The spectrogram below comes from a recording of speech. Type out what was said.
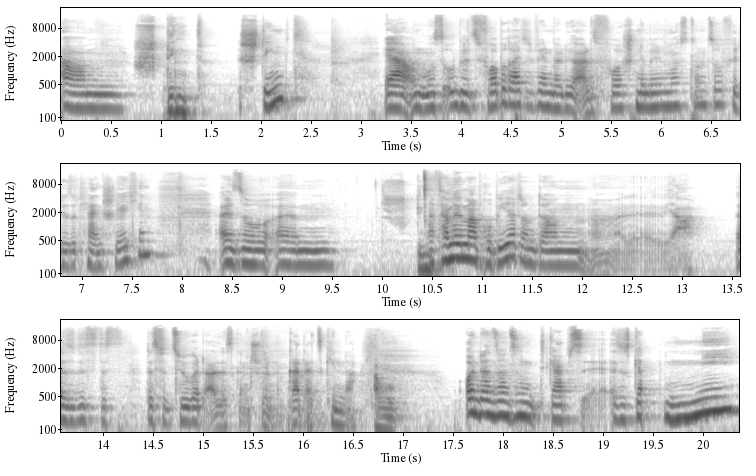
Ähm, stinkt. stinkt. Ja, und muss übelst vorbereitet werden, weil du ja alles vorschnibbeln musst und so für diese kleinen Schälchen. Also, ähm, Stinkt. das haben wir mal probiert und dann, äh, ja, also das, das, das verzögert alles ganz schön, gerade als Kinder. Aber Und ansonsten gab es, also es gab nie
